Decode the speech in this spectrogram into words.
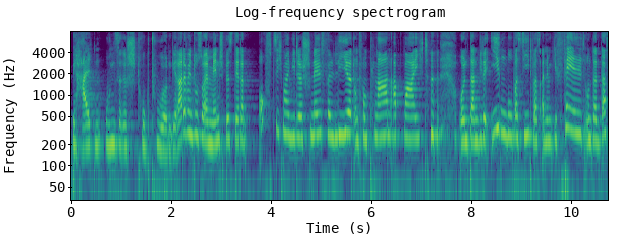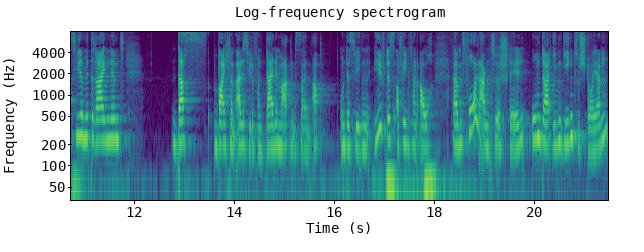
behalten unsere Struktur. Und gerade wenn du so ein Mensch bist, der dann oft sich mal wieder schnell verliert und vom Plan abweicht und dann wieder irgendwo was sieht, was einem gefällt und dann das wieder mit reinnimmt, das weicht dann alles wieder von deinem Markendesign ab. Und deswegen hilft es auf jeden Fall auch, ähm, Vorlagen zu erstellen, um da eben gegenzusteuern.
